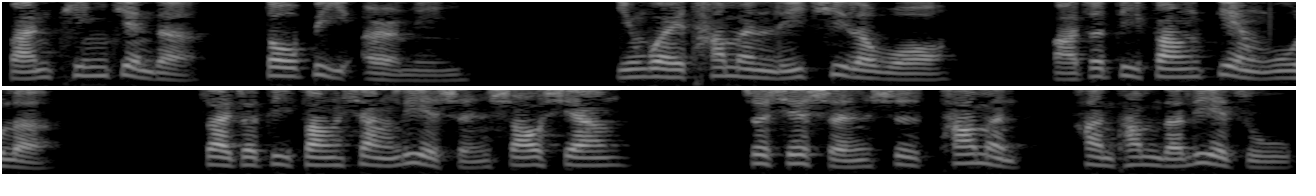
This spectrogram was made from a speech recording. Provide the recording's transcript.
凡听见的都必耳鸣，因为他们离弃了我，把这地方玷污了，在这地方向列神烧香。这些神是他们和他们的列祖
